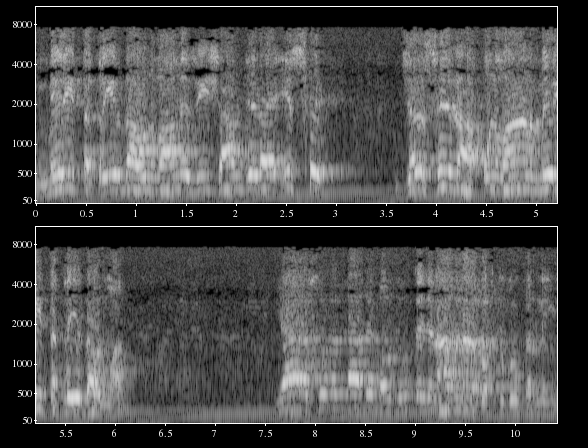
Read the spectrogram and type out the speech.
میری تقریر دا عنوان ہے زی شام جہا ہے، اس جلسے دا عنوان میری تقریر دا عنوان۔ یا رسول اللہ دے موضوع تے جناب نال گفتگو کرنی۔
